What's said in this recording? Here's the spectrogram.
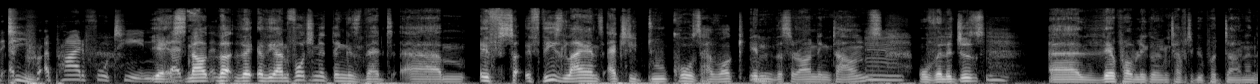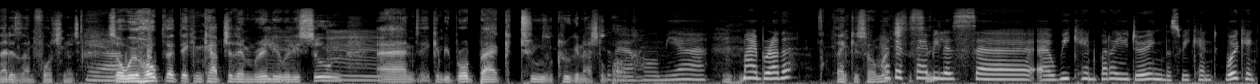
Get a, pr- a pride of fourteen. Yes. That's- now, that's- the, the the unfortunate thing is that um, if so- if these lions actually do cause havoc Mm. in the surrounding towns or villages. Uh, they're probably going to have to be put down, and that is unfortunate. Yeah. So we hope that they can capture them really, really soon, and they can be brought back to the Kruger National to their Park. home. Yeah, Mm-hmm. my brother, Thank you so much. have a fabulous uh, uh, weekend. What are you doing this weekend? Working.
